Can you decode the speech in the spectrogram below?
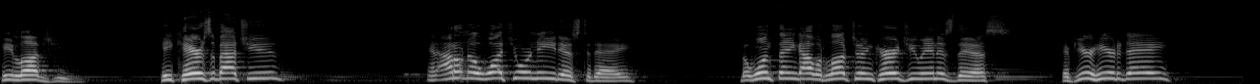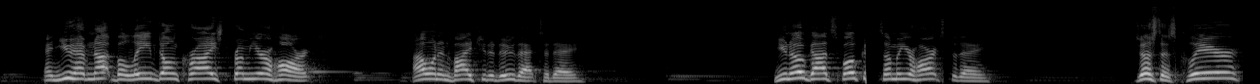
He loves you. He cares about you. And I don't know what your need is today, but one thing I would love to encourage you in is this. If you're here today and you have not believed on Christ from your heart, I want to invite you to do that today. You know God spoke in some of your hearts today. Just as clear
